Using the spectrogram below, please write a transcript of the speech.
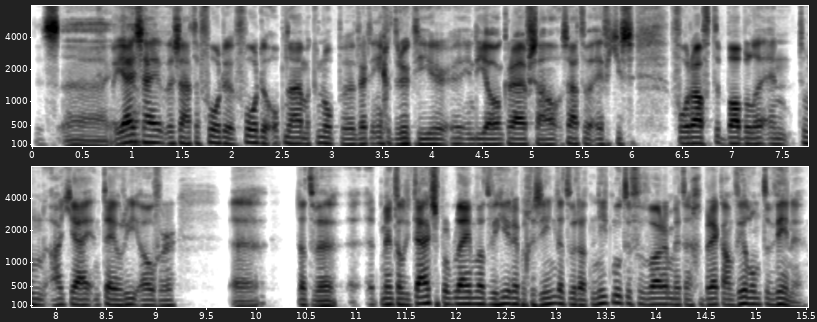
Dus, eh, Maar jij ja. zei, we zaten voor de, voor de opnameknop, eh, werd ingedrukt hier eh, in de Johan Cruijffzaal, zaten we eventjes vooraf te babbelen. En toen had jij een theorie over dat we het mentaliteitsprobleem wat we hier hebben gezien, dat we dat niet moeten verwarren met een gebrek aan wil om te winnen.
